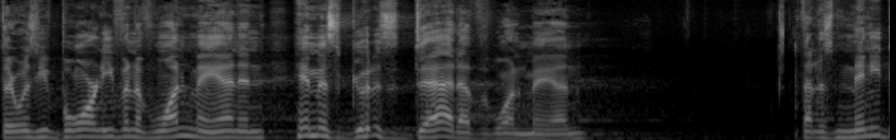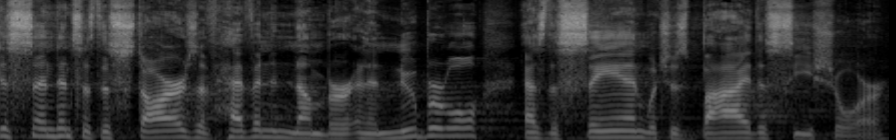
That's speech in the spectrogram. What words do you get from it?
there was he born even of one man, and him as good as dead of one man, that as many descendants as the stars of heaven in number, and innumerable as the sand which is by the seashore.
